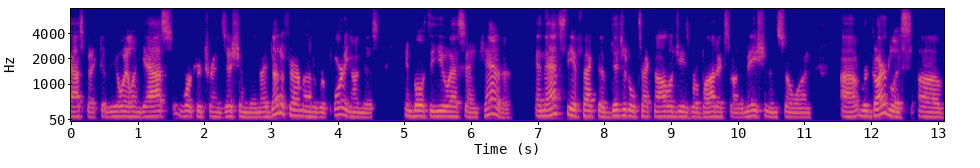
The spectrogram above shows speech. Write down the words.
aspect of the oil and gas worker transition. And I've done a fair amount of reporting on this in both the US and Canada. And that's the effect of digital technologies, robotics, automation, and so on, uh, regardless of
